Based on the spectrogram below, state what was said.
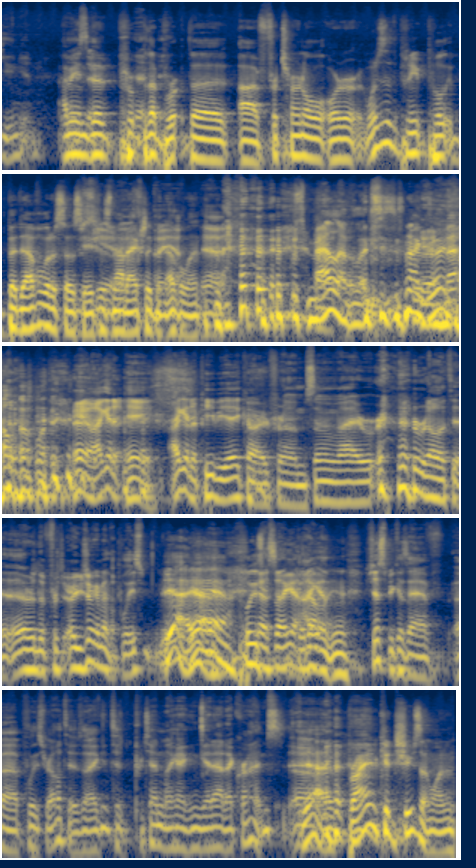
union. I mean the pr- the br- the uh, fraternal order. What is it? The Pol- benevolent association is Yeah, not actually oh, yeah, benevolent. yeah. It's malevolent. It's not good. hey, I got a hey, I get a PBA card from some of my relatives. Or the are you talking about the police? Yeah, yeah. Yeah, yeah. Please, yeah, so I get, I get benevolent, just because I have uh, police relatives, I get to pretend like I can get out of crimes. Uh, yeah. yeah, Brian could shoot someone.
